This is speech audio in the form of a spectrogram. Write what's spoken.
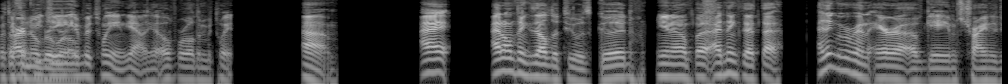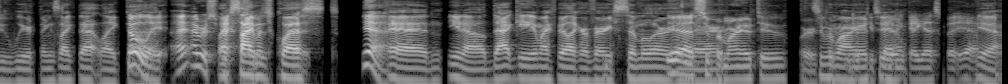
with, With RPG in between. Yeah, like an overworld in between. Um, I I don't think Zelda Two is good, you know, but I think that that I think we were in an era of games trying to do weird things like that, like uh, Totally. I, I respect like Simon's Quest, Yeah. and you know that game. I feel like are very similar. Yeah, Super Mario 2 or Super Mario 2. Panic, I guess, but yeah. Yeah.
